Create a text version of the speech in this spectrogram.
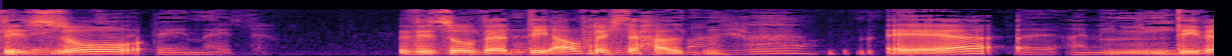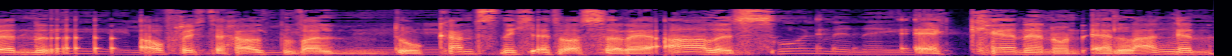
Wieso, wieso werden die aufrechterhalten? Er, die werden aufrechterhalten, weil du kannst nicht etwas Reales erkennen und erlangen,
